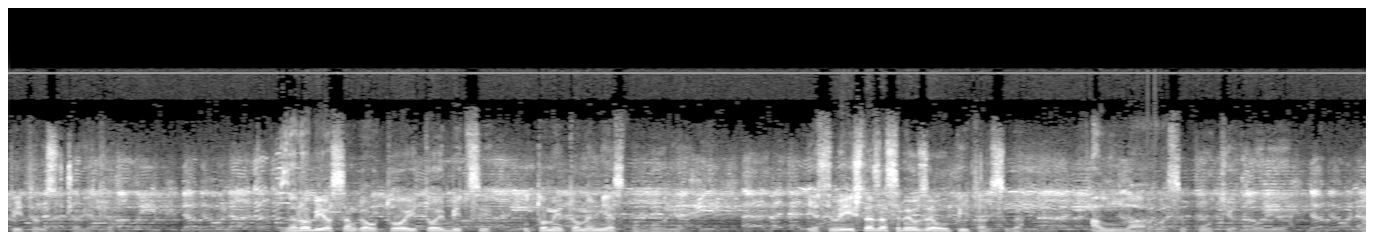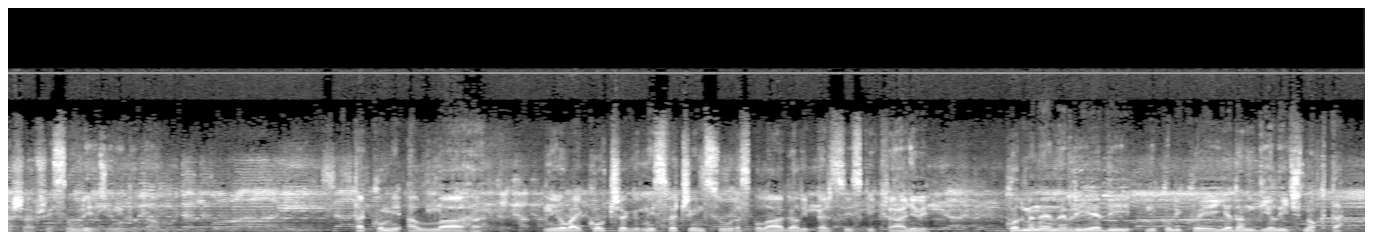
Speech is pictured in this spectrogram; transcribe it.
upitali su čovjeka. Zarobio sam ga u toj i toj bici, u tome i tome mjestu, odgovorio. Jesi li išta za sebe uzeo, upitali su ga. Allah vas uputio, odgovorio je, našavši se uvrijeđeni dodao. Tako mi Allaha, ni ovaj kovčeg, ni svečin su raspolagali persijski kraljevi. Kod mene ne vrijedi nikoliko je jedan dijelić nokta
